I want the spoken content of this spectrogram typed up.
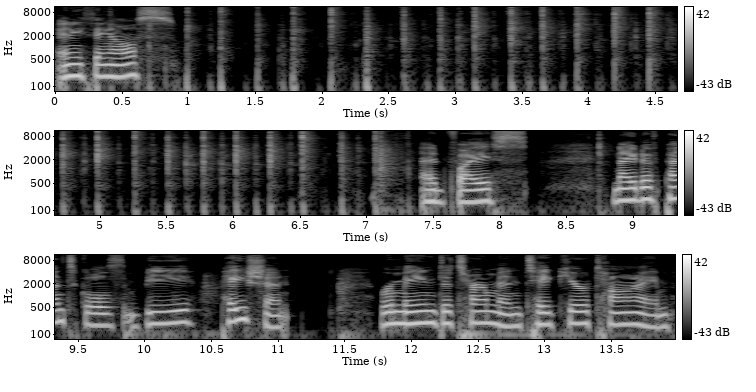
Anything else? Advice. Knight of Pentacles, be patient. Remain determined. Take your time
